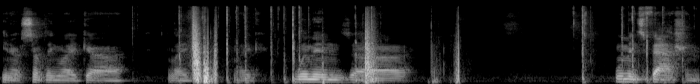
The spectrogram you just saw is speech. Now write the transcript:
you know, something like uh, like like women's uh, women's fashion.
